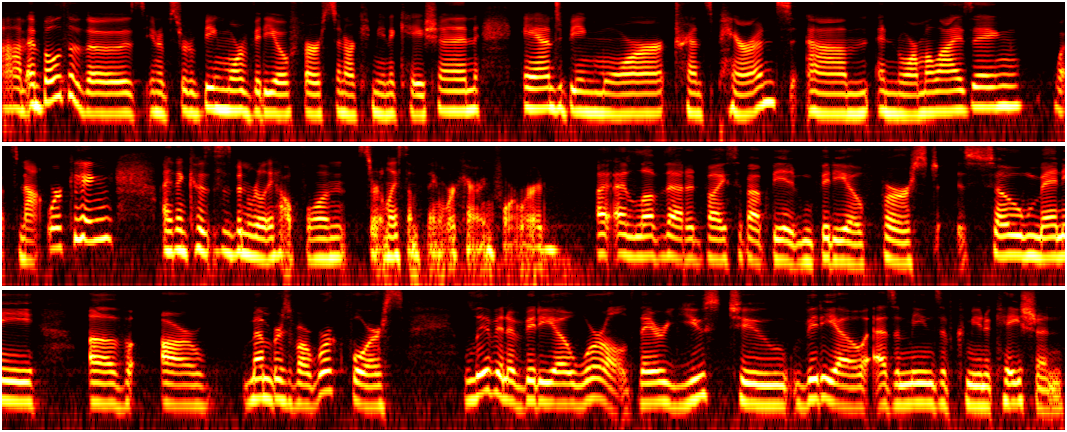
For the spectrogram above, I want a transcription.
Um, and both of those, you know, sort of being more video first in our communication and being more transparent um, and normalizing what's not working, I think has been really helpful and certainly something we're carrying forward. I, I love that advice about being video first. So many of our members of our workforce live in a video world. They're used to video as a means of communication.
